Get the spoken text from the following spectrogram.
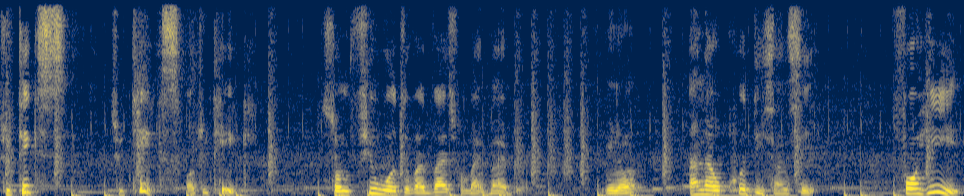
to take, to take or to take some few words of advice from my Bible. You know, and I'll quote this and say, For he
